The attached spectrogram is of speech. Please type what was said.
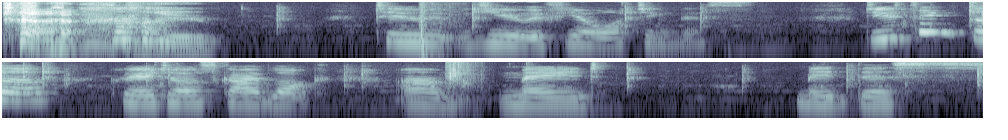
you. to you if you're watching this. Do you think the creator of Skyblock um, made made this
